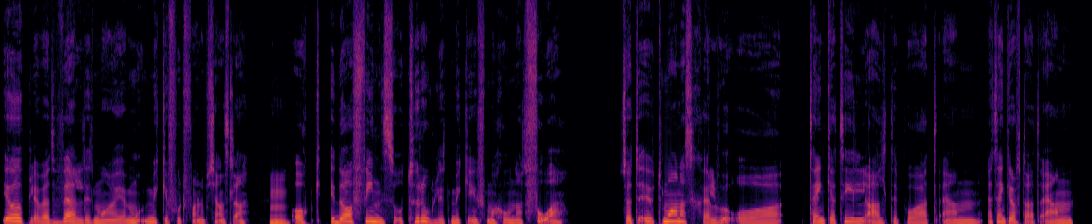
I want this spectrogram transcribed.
Jag upplever att väldigt många gör mycket fortfarande på känsla. Mm. Och idag finns otroligt mycket information att få. Så att utmana sig själv och tänka till alltid på att en... Jag tänker ofta att en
